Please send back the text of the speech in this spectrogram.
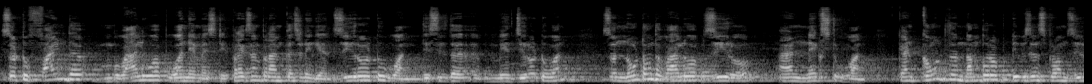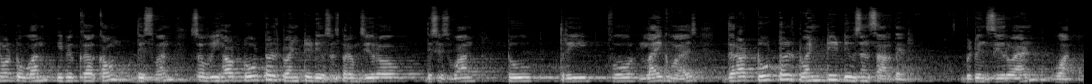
So to find the value of 1 MST, for example, I am considering here 0 to 1. This is the uh, main 0 to 1. So note down the value of 0 and next 1. Can count the number of divisions from 0 to 1. If you count this one, so we have total 20 divisions. From 0, this is 1, 2, 3, 4. Likewise, there are total 20 divisions are there between 0 and 1.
